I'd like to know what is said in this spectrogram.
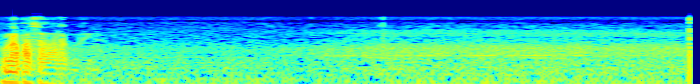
Una pasada la cocina.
